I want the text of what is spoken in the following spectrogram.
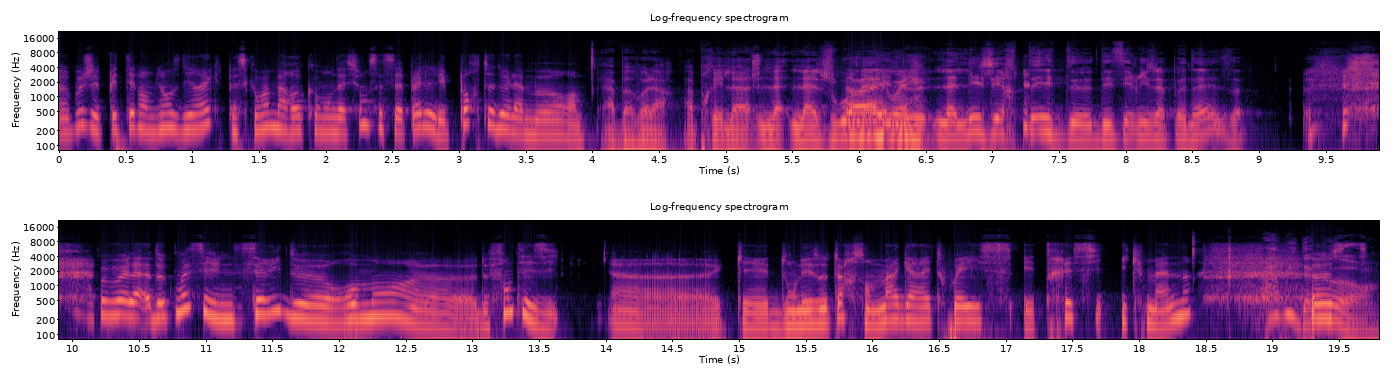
Euh, moi, j'ai pété l'ambiance directe parce que moi, ma recommandation, ça s'appelle Les Portes de la Mort. Ah bah voilà. Après la, la, la joie ah bah, et ouais. le, la légèreté de, des séries japonaises. voilà. Donc moi, c'est une série de romans euh, de fantasy euh, qui est, dont les auteurs sont Margaret Weiss et Tracy Hickman. Ah oui, d'accord.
